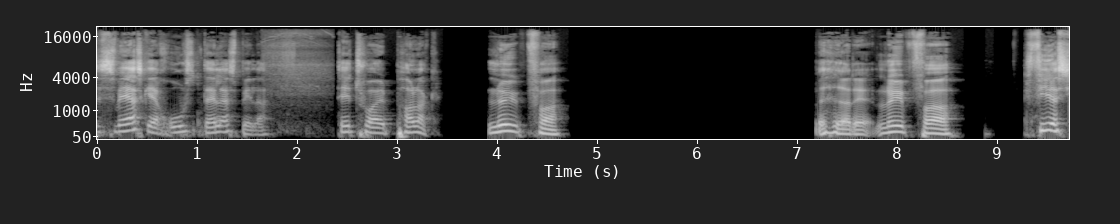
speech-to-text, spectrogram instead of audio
desværre skal jeg rose Dallas-spiller. Det er Troy Pollock. Løb for... Hvad hedder det? Løb for 80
